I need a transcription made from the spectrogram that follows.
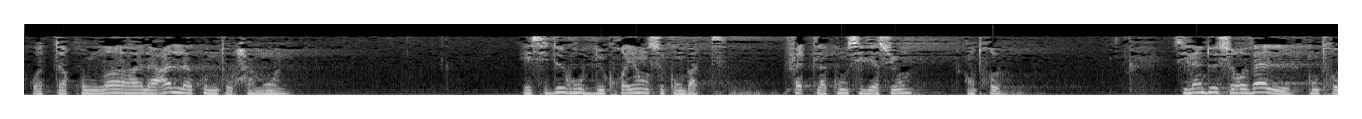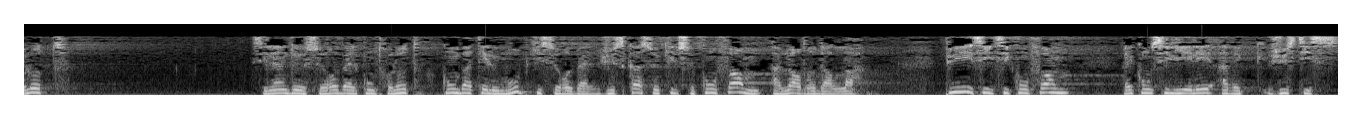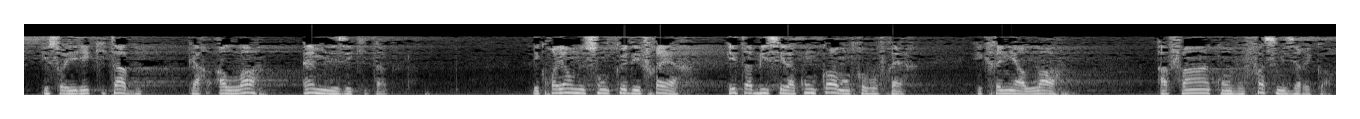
واتقوا الله لعلكم ترحمون. Et si deux groupes de croyants se combattent, faites la conciliation entre eux. Si l'un d'eux se rebelle contre l'autre, si l'un d'eux se rebelle contre l'autre, combattez le groupe qui se rebelle jusqu'à ce qu'il se conforme à l'ordre d'Allah. Puis, s'il s'y conforme, réconciliez-les avec justice et soyez équitables, car Allah aime les équitables. Les croyants ne sont que des frères, établissez la concorde entre vos frères et craignez Allah afin qu'on vous fasse miséricorde.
